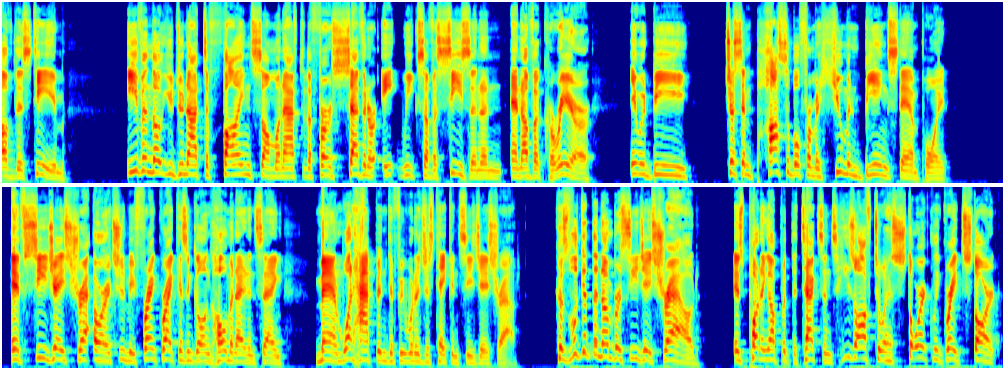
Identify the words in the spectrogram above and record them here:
of this team. Even though you do not define someone after the first seven or eight weeks of a season and, and of a career, it would be just impossible from a human being standpoint if CJ Stroud, or excuse me, Frank Reich isn't going home at night and saying, man, what happened if we would have just taken CJ Stroud? Because look at the number CJ Stroud is putting up with the Texans. He's off to a historically great start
